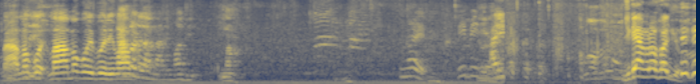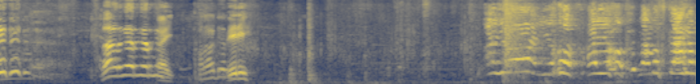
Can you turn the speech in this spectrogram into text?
മാമ കോയി മാമ കോയിപ്പോരി മാമ ക്യാമറ ഓഫ് ആക്കിയോ? ഇറങ്ങി ഇറങ്ങി ഇറങ്ങി. വരി. അയ്യോ അയ്യോ അയ്യോ നമസ്കാരം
